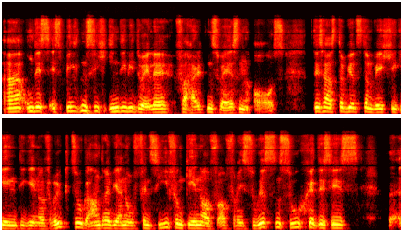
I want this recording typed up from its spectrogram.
Äh, und es, es bilden sich individuelle Verhaltensweisen aus. Das heißt, da wird es dann welche gehen, die gehen auf Rückzug, andere werden offensiv und gehen auf, auf Ressourcensuche. Das ist äh,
